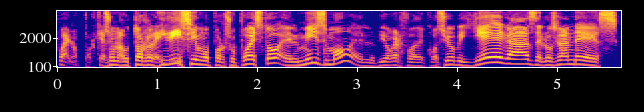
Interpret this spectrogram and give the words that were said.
bueno, porque es un autor leidísimo, por supuesto, el mismo, el biógrafo de Cosío Villegas, de los grandes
